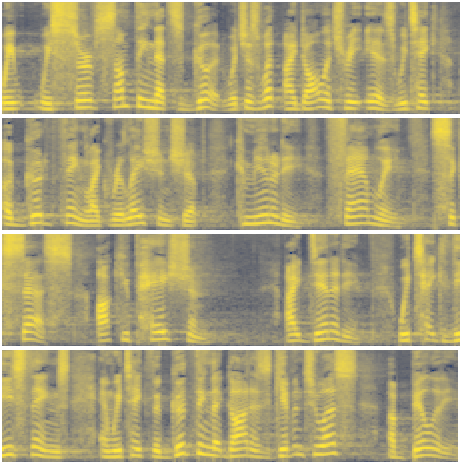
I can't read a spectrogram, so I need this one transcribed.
we, we serve something that's good, which is what idolatry is. We take a good thing like relationship, community, family, success, occupation, identity. We take these things and we take the good thing that God has given to us, ability,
